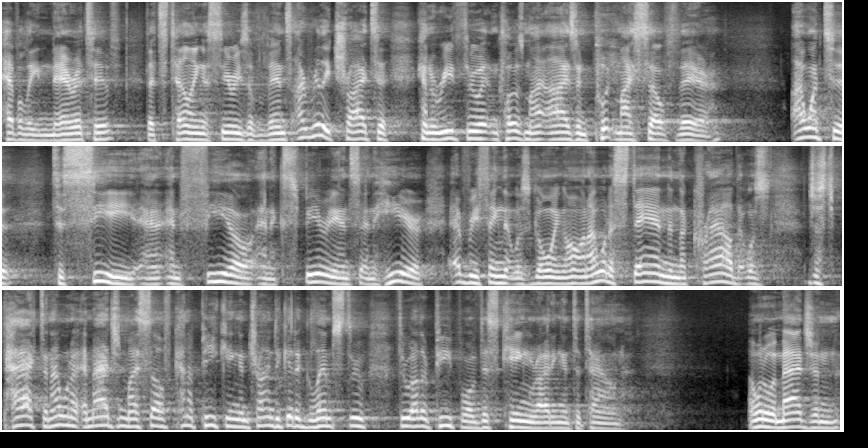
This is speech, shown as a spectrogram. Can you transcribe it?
heavily narrative, that's telling a series of events, I really try to kind of read through it and close my eyes and put myself there. I want to, to see and, and feel and experience and hear everything that was going on. I want to stand in the crowd that was just packed and I want to imagine myself kind of peeking and trying to get a glimpse through, through other people of this king riding into town. I want to imagine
